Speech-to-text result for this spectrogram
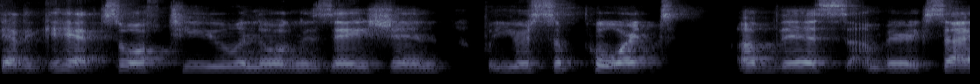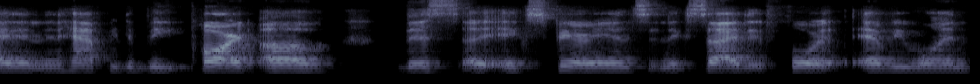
got to hats off to you and the organization for your support of this. I'm very excited and happy to be part of this uh, experience and excited for everyone.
